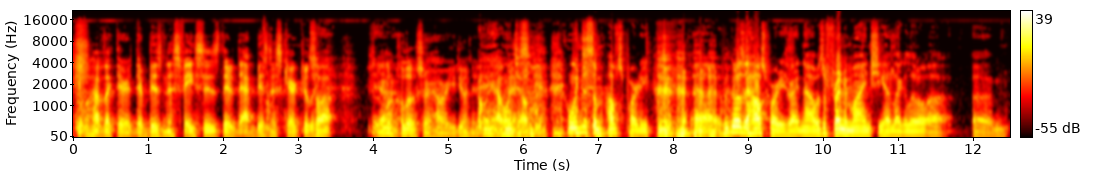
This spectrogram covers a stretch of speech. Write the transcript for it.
People have like their their business faces. They're that business character. Like, So I, hello, yeah. hello, sir. How are you doing today? Oh, yeah, I How can I went to help some, you? I went to some house party. Uh, who goes to house parties right now? It was a friend of mine. She had like a little uh, um,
